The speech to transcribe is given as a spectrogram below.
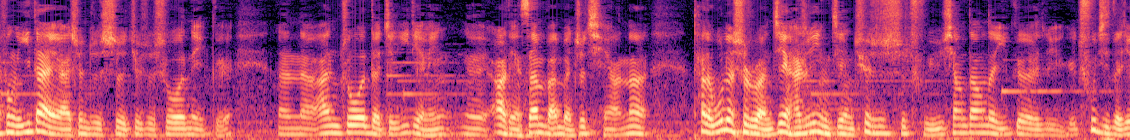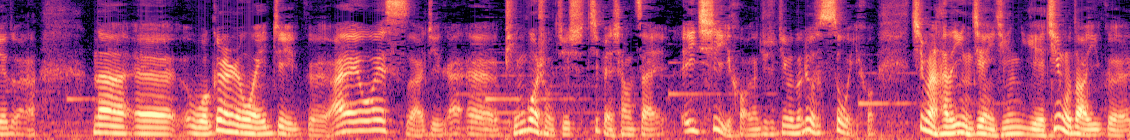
iPhone 一代啊，甚至是就是说那个，嗯，那安卓的这个一点零呃二点三版本之前啊，那。它的无论是软件还是硬件，确实是处于相当的一个这个初级的阶段啊。那呃，我个人认为这个 iOS 啊，这个呃苹果手机是基本上在 A7 以后，那就是进入到六十四位以后，基本上它的硬件已经也进入到一个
